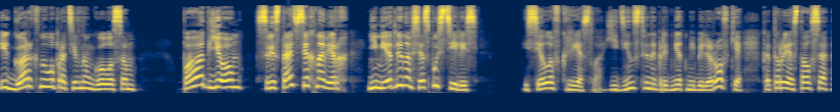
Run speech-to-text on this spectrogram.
и гаркнула противным голосом. «Подъем! Свистать всех наверх! Немедленно все спустились!» И села в кресло, единственный предмет мебелировки, который остался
